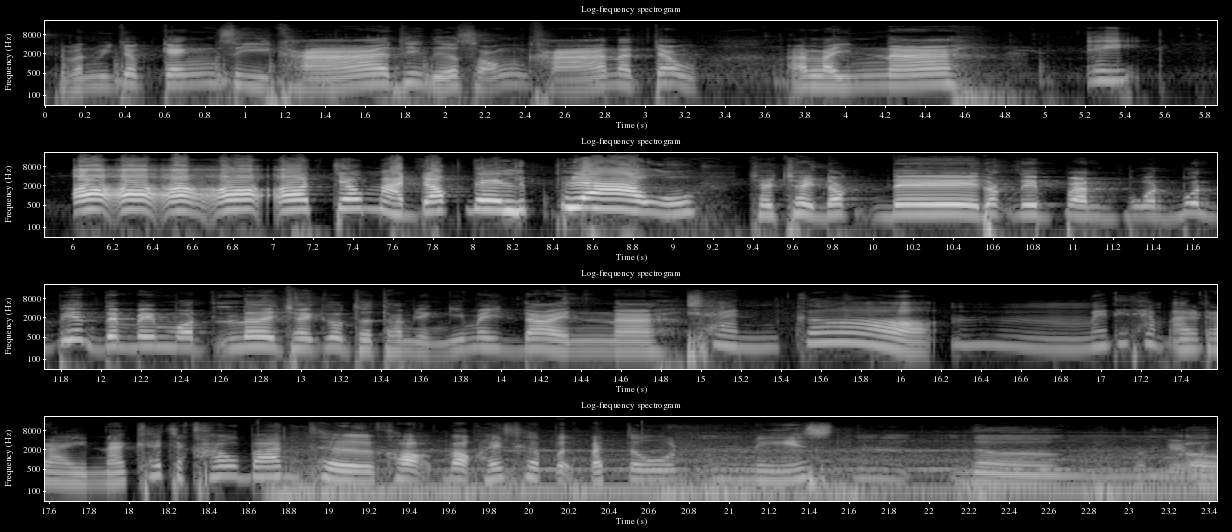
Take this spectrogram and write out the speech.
แต่มันมีเจ้าแก๊งสี่ขาที่เหลือสองขาน่ะเจ้าอะไรนะ ไอ้ อ๋ออ๋ออ๋ออ๋ออ๋อเจ้าหมาด็อกเดย์หรือเปล่า ใช่ใช่ด็อกเดย์ด็อกเดย์ปั่นป่วนป้วนเปี้ยนเต็มไปหมดเลยใช่ก็เธอทำอย่างนี้ไม่ได้นะ ฉันก็อืมไม่ได้ทำอะไรนะ แค่จะเข้าบ้านเธอเคาะบอกให้เธอเปิดประตูนิดหนึ่งนั่นไงเอมัน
